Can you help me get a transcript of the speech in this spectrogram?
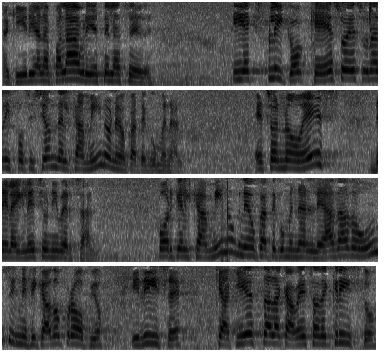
Aquí iría la palabra y esta es la sede. Y explico que eso es una disposición del camino neocatecumenal. Eso no es de la iglesia universal. Porque el camino neocatecumenal le ha dado un significado propio y dice que aquí está la cabeza de Cristo,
